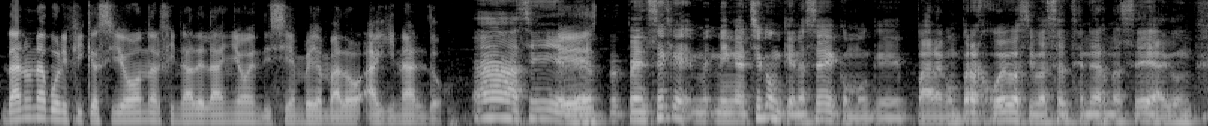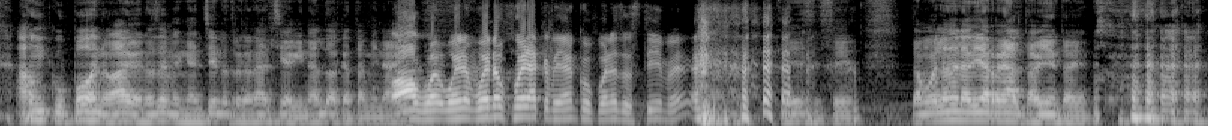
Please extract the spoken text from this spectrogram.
dan una bonificación al final del año en diciembre llamado aguinaldo. Ah, sí, eh, pensé que me, enganché con que, no sé, como que para comprar juegos ibas a tener, no sé, algún a un cupón o algo, no sé, me enganché en otro canal, sí, aguinaldo, acá también hay. Ah, bueno, bueno fuera que me dieran cupones de Steam, ¿eh? Sí, sí, sí. Estamos hablando de la vida real, está bien, está bien.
